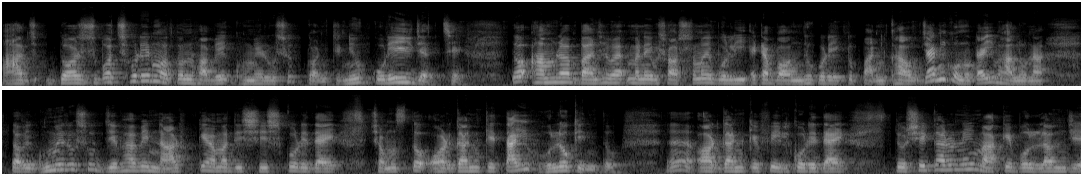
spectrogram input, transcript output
আজ দশ বছরের মতন হবে, ঘুমের ওষুধ কন্টিনিউ করেই যাচ্ছে। তো আমরা মাঝে মানে সবসময় বলি, এটা বন্ধ করে একটু পান খাও। জানি কোনোটাই ভালো না। তবে ঘুমের ওষুধ যেভাবে নার্ভকে আমাদের শেষ করে দেয়, সমস্ত অর্গানকে, তাই হলো কিন্তু হ্যাঁ অর্গানকে ফেল করে দেয়। তো সে কারণেই মাকে বললাম যে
